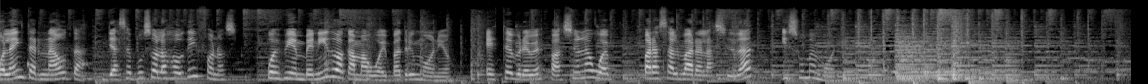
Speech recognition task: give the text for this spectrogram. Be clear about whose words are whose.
Speaker 1: Hola internauta, ¿ya se puso los audífonos? Pues bienvenido a Camagüey Patrimonio, este breve espacio en la web para salvar a la ciudad y su memoria.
